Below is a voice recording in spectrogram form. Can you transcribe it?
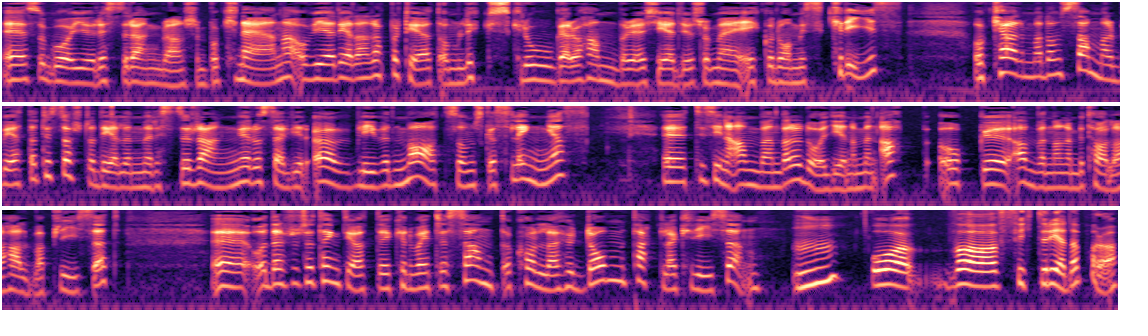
eh, så går ju restaurangbranschen på knäna och vi har redan rapporterat om lyxkrogar och hamburgerkedjor som är i ekonomisk kris. Och Karma de samarbetar till största delen med restauranger och säljer överbliven mat som ska slängas eh, till sina användare då genom en app och eh, användarna betalar halva priset. Och därför så tänkte jag att det kunde vara intressant att kolla hur de tacklar krisen. Mm. Och vad fick du reda på då?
